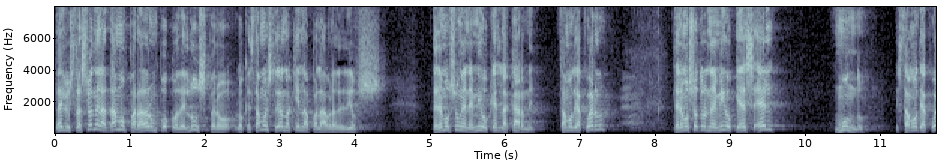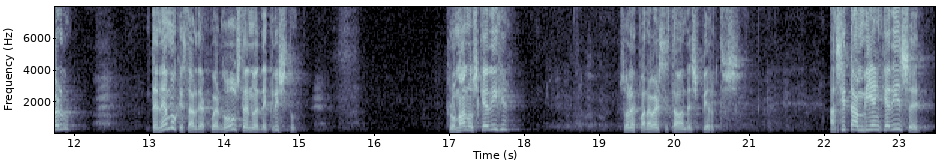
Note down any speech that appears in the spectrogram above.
Las ilustraciones las damos para dar un poco de luz, pero lo que estamos estudiando aquí es la palabra de Dios. Tenemos un enemigo que es la carne. ¿Estamos de acuerdo? Tenemos otro enemigo que es el mundo. ¿Estamos de acuerdo? Tenemos que estar de acuerdo. Usted no es de Cristo. Romanos, ¿qué dije? Solo es para ver si estaban despiertos. Así también, ¿qué dice?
